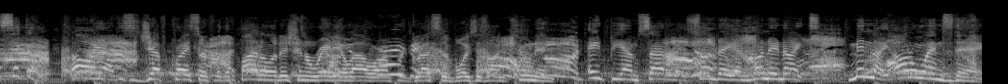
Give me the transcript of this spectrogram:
Sick him. Oh, yeah, this is Jeff Kreisler for the Final Edition of Radio Hour on Progressive Voices on oh, TuneIn. 8 p.m. Saturday, Sunday, and Monday nights. Midnight on Wednesday.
